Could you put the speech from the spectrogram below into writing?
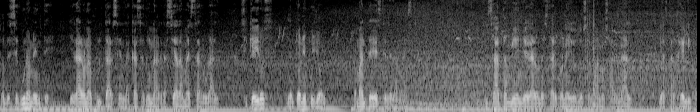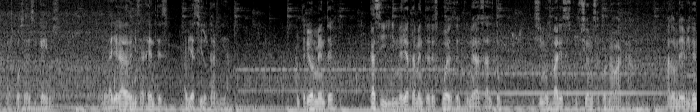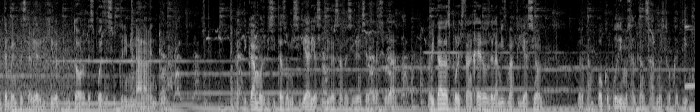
donde seguramente llegaron a ocultarse en la casa de una agraciada maestra rural, Siqueiros y Antonio Puyol, amante este de la maestra. Quizá también llegaron a estar con ellos los hermanos Arenal y hasta Angélica, la esposa de Siqueiros, pero la llegada de mis agentes había sido tardía. Anteriormente, casi inmediatamente después del primer asalto, hicimos varias excursiones a Cuernavaca, a donde evidentemente se había dirigido el pintor después de su criminal aventura. Practicamos visitas domiciliarias en diversas residencias de la ciudad, habitadas por extranjeros de la misma afiliación, pero tampoco pudimos alcanzar nuestro objetivo.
